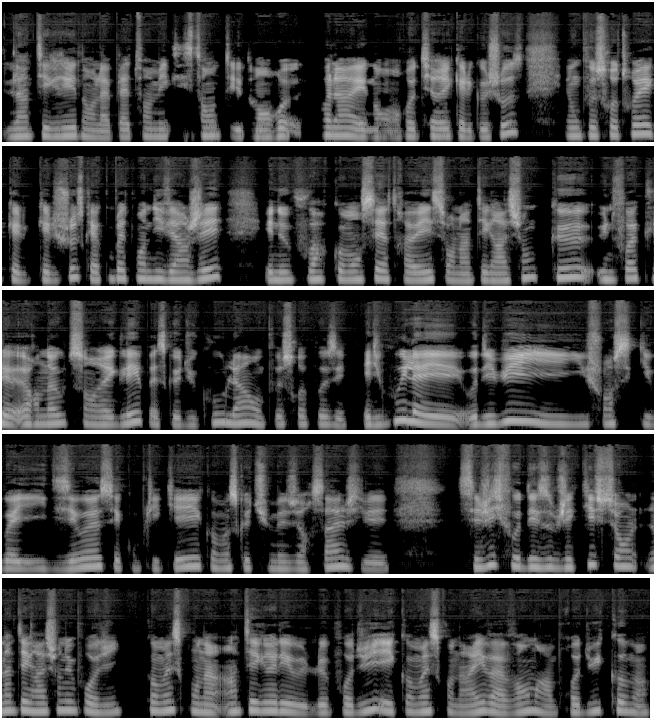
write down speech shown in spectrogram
l'intégrer dans la plateforme existante et d'en voilà, et d'en retirer quelque chose. Et on peut se retrouver avec quelque chose qui a complètement divergé et ne pouvoir commencer à travailler sur l'intégration que une fois que les earn sont réglés, parce que du coup, là, on peut se reposer. Et du coup, il a, au début, il, je pense qu'il il disait ouais, c'est compliqué. Comment est-ce que tu mesures ça? C'est juste qu'il faut des objectifs sur l'intégration du produit. Comment est-ce qu'on a intégré le produit et comment est-ce qu'on arrive à vendre un produit commun?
